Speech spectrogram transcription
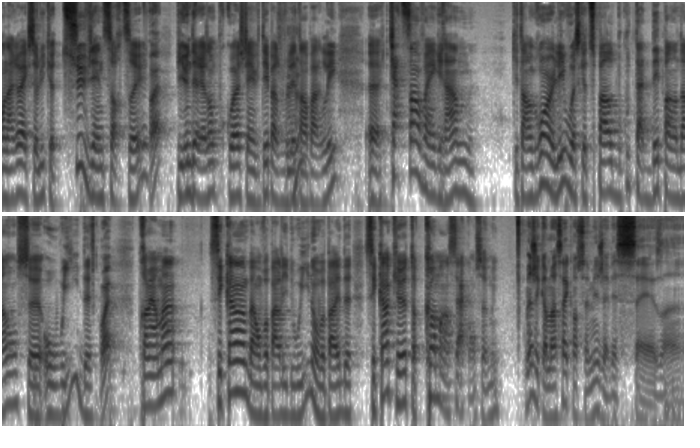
on arrive avec celui que tu viens de sortir. Puis une des raisons pourquoi je t'ai invité, parce que je voulais mhm. t'en parler. 420 euh, grammes, qui est en gros un livre où est-ce que tu parles beaucoup de ta dépendance euh, au weed. Ouais. Premièrement, c'est quand, ben on va parler de weed, on va parler de... C'est quand que tu as commencé à consommer? Moi, j'ai commencé à consommer, j'avais 16 ans.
